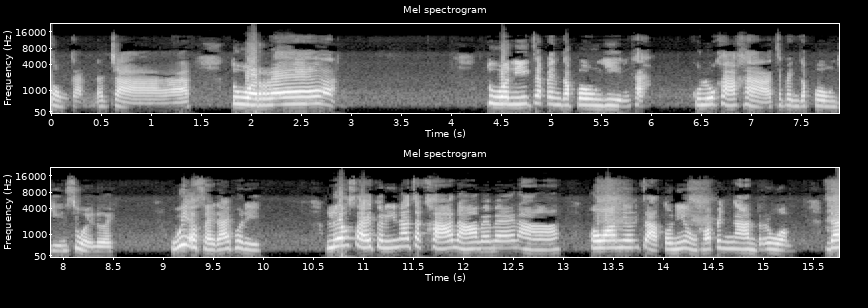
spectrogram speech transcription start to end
ส่งกันนะจ๊ะ ตัวแรก ตัวนี้จะเป็นกระโปรงยีนค่ะ คุณลูกค้าค่ะจะเป็นกระโปรงยีนสวยเลยอุ้ยเอาใส่ได้พอดี เรื่องไซส์ตัวนี้น่าจะค้านะแม่แม่ๆนะ เพราะว่าเนื่องจากตัวนี้ของเขาเป็นงานรวม ได้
